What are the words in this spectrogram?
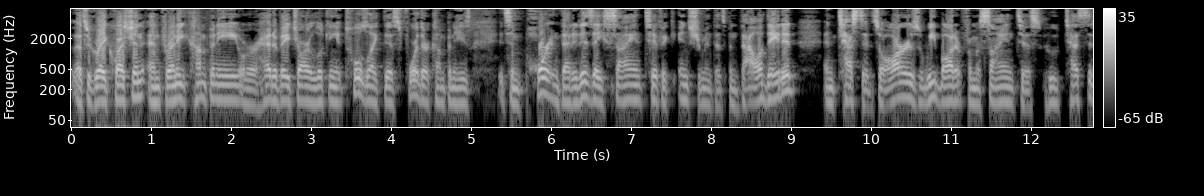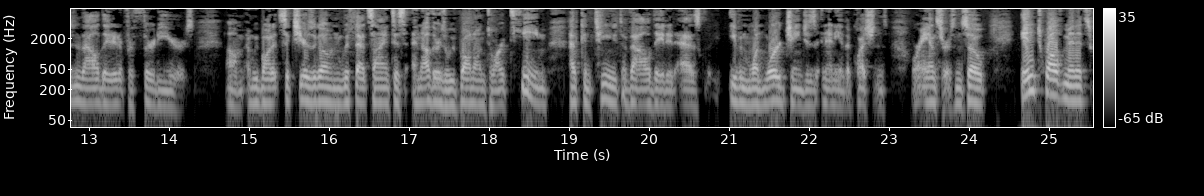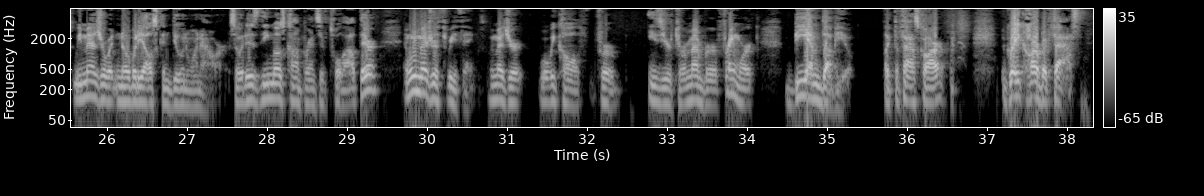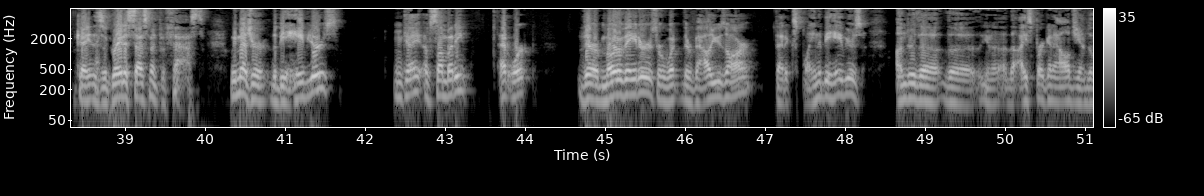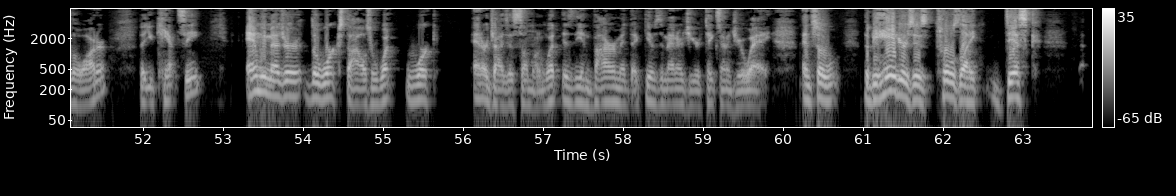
That's a great question. And for any company or head of HR looking at tools like this for their companies, it's important that it is a scientific instrument that's been validated and tested. So ours, we bought it from a scientist who tested and validated it for 30 years. Um, and we bought it six years ago. And with that scientist and others we've brought onto our team have continued to validate it as even one word changes in any of the questions or answers. And so in 12 minutes, we measure what nobody else can do in one hour. So it is the most comprehensive tool out there. And we measure three things. We measure what we call, for easier to remember, framework BMW, like the fast car, a great car, but fast. Okay. This is a great assessment, but fast. We measure the behaviors, okay, of somebody at work, their motivators or what their values are that explain the behaviors under the the you know the iceberg analogy under the water that you can't see. And we measure the work styles or what work energizes someone. What is the environment that gives them energy or takes energy away? And so the behaviors is tools like disc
